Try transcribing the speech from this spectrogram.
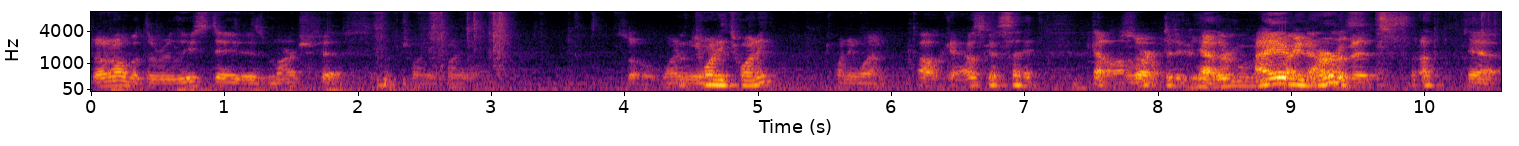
Don't know, but the release date is March 5th of 2021. So one year. 2020? 21. Oh, okay, I was going to say, got a lot of So- work to do. Yeah, they're moving I haven't even heard of it. so- Yeah.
